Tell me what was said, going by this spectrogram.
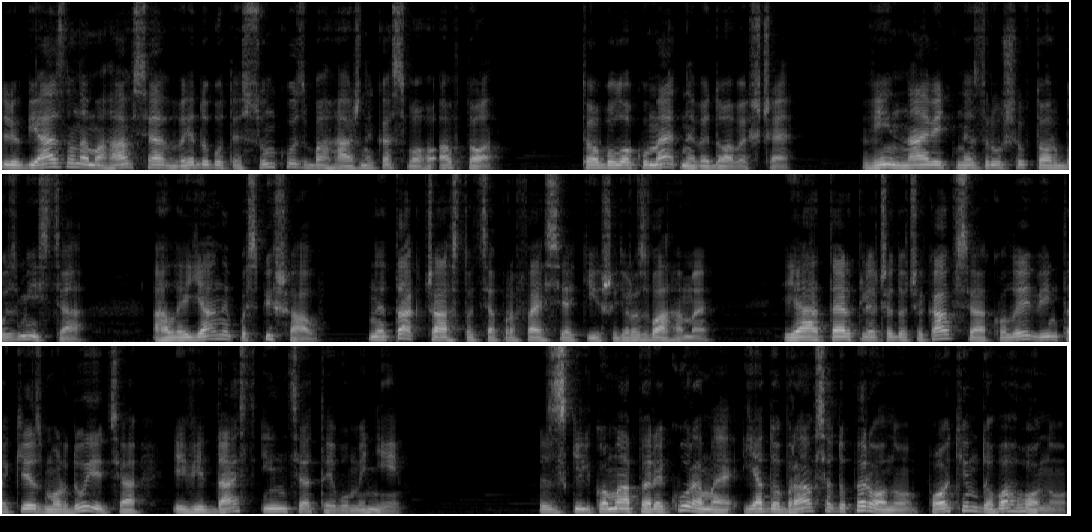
люб'язно намагався видобути сумку з багажника свого авто. То було кумедне видовище. Він навіть не зрушив торбу з місця, але я не поспішав. Не так часто ця професія тішить розвагами. Я терпляче дочекався, коли він таки змордується і віддасть ініціативу мені. З кількома перекурами я добрався до перону, потім до вагону.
